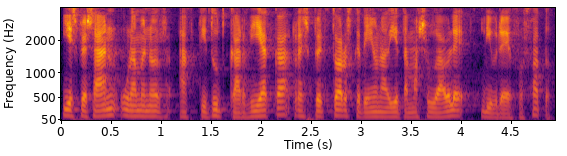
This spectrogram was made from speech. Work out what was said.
y expresaban una menor actitud cardíaca respecto a los que tenían una dieta más saludable libre de fosfato.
